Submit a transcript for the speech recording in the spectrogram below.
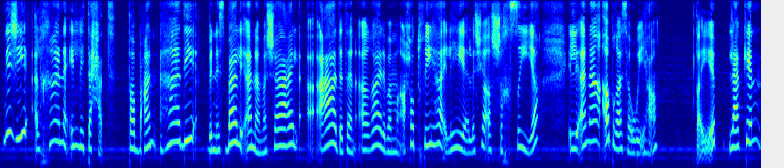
نجي الخانة اللي تحت. طبعا هذه بالنسبة لي أنا مشاعل عادة غالبا ما أحط فيها اللي هي الأشياء الشخصية اللي أنا أبغى أسويها. طيب لكن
